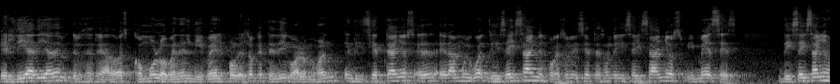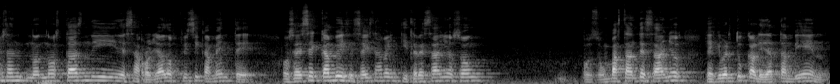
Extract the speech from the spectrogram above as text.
el día a día de, de los entrenadores, cómo lo ven el nivel, porque es lo que te digo, a lo mejor en, en 17 años era muy bueno, 16 años, porque son 17, son 16 años y meses. 16 años no, no, estás ni desarrollado físicamente. O sea, ese cambio de 16 a 23 años son, pues son bastantes años y hay que ver tu calidad también.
